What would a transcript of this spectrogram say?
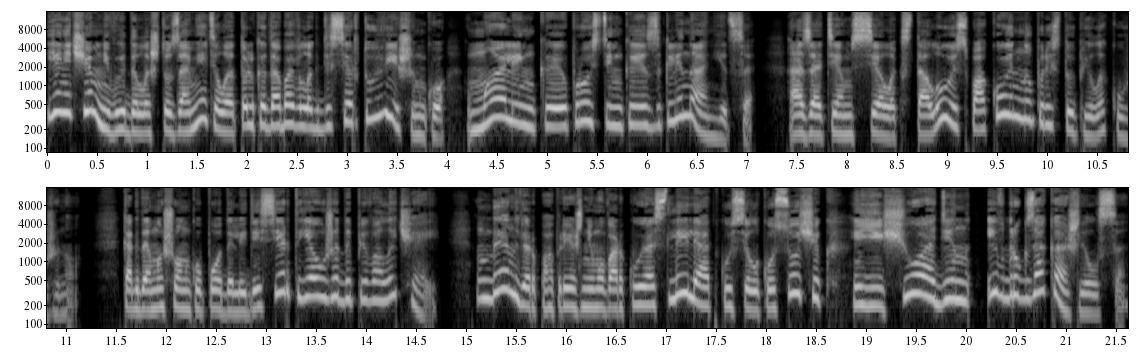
Я ничем не выдала, что заметила, только добавила к десерту вишенку, маленькое простенькое заклинаньице, а затем села к столу и спокойно приступила к ужину. Когда мышонку подали десерт, я уже допивала чай. Денвер, по-прежнему воркуя с Лили, откусил кусочек, еще один и вдруг закашлялся.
